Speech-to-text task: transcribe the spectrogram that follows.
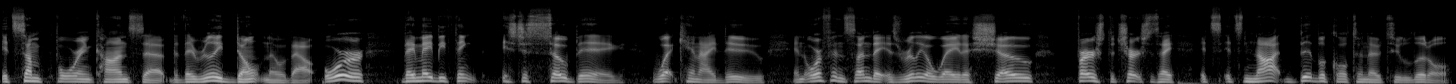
it's some foreign concept that they really don't know about or they maybe think it's just so big what can I do? And Orphan Sunday is really a way to show first the church to say it's it's not biblical to know too little.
